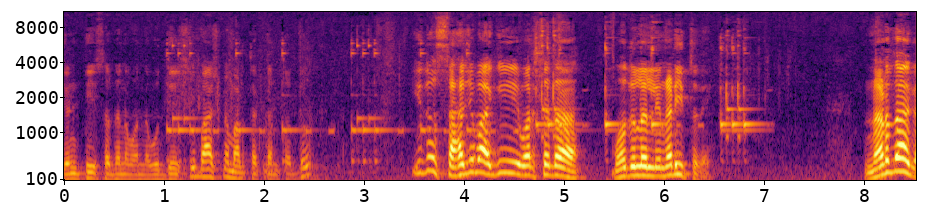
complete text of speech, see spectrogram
ಜಂಟಿ ಸದನವನ್ನು ಉದ್ದೇಶಿಸಿ ಭಾಷಣ ಮಾಡ್ತಕ್ಕಂಥದ್ದು. ಇದು ಸಹಜವಾಗಿ ವರ್ಷದ ಮೊದಲಲ್ಲಿ ನಡೆಯುತ್ತದೆ ನಡೆದಾಗ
